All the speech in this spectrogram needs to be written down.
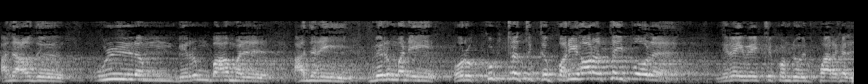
அதாவது உள்ளம் விரும்பாமல் அதனை வெறுமனே ஒரு குற்றத்துக்கு பரிகாரத்தை போல நிறைவேற்றிக் கொண்டு இருப்பார்கள்.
